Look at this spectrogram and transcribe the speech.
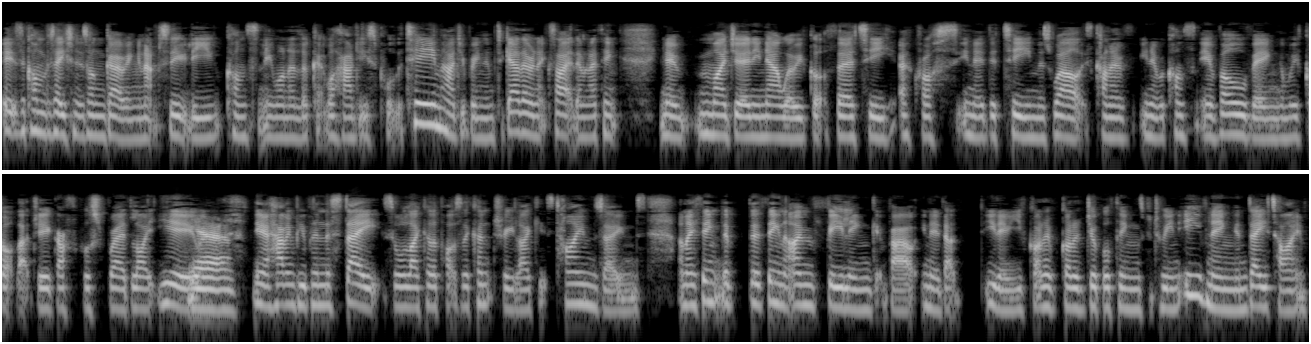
it's a conversation that's ongoing and absolutely you constantly want to look at well how do you support the team? How do you bring them together and excite them? And i think you know my journey now where we've got 30 across you know the team as well it's kind of you know we're constantly evolving and we've got that geographical spread like you yeah. and, you know having people in the states or like other parts of the country like it's time zones. And i think the the thing that i'm feeling about you know that you know you've got to got to juggle things between evening and daytime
